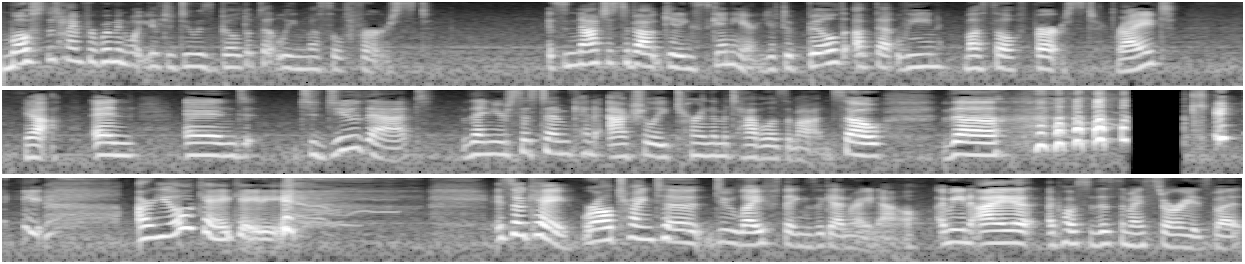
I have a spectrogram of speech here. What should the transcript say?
Most of the time for women what you have to do is build up that lean muscle first it's not just about getting skinnier you have to build up that lean muscle first right yeah and and to do that, then your system can actually turn the metabolism on. So the Katie, are you okay, Katie? it's okay. We're all trying to do life things again right now. I mean, I I posted this in my stories, but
